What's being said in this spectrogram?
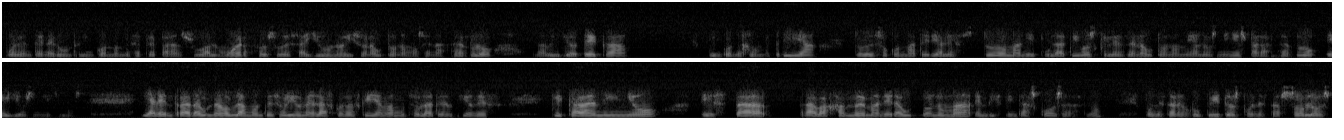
pueden tener un rincón donde se preparan su almuerzo, su desayuno y son autónomos en hacerlo, una biblioteca, rincón de geometría, todo eso con materiales todo manipulativos que les den autonomía a los niños para hacerlo ellos mismos. Y al entrar a una aula Montessori, una de las cosas que llama mucho la atención es que cada niño está trabajando de manera autónoma en distintas cosas, ¿no? Pueden estar en grupitos, pueden estar solos,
